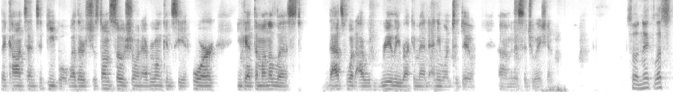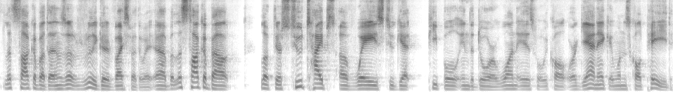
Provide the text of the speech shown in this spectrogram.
the content to people, whether it's just on social and everyone can see it, or you get them on a list. That's what I would really recommend anyone to do um, in this situation. So Nic, let's let's talk about that. And it's a really good advice, by the way. Uh, but let's talk about. Look, there's two types of ways to get people in the door. One is what we call organic, and one is called paid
